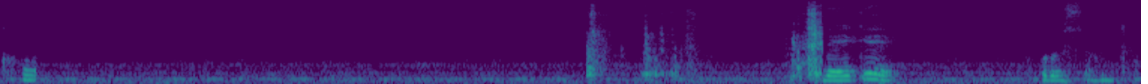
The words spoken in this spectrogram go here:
거- 맥에 모르겠어요 아무튼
